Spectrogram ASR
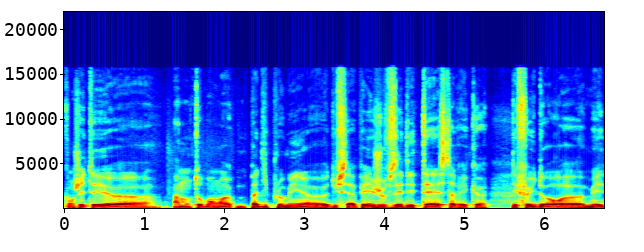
Quand j'étais euh, à Montauban, euh, pas diplômé euh, du CAP, je faisais des tests avec des feuilles d'or, mais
